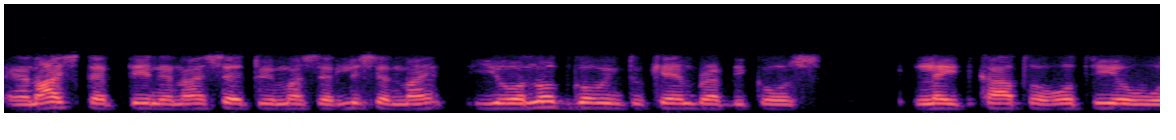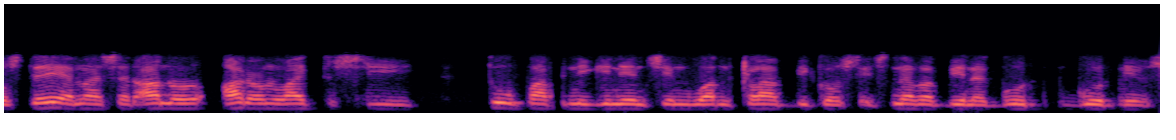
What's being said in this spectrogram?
And I stepped in and I said to him, I said, listen, mate, you are not going to Canberra because late Kato Ottio was there. And I said, I don't, I don't like to see two Papua New Guineans in one club because it's never been a good good news.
